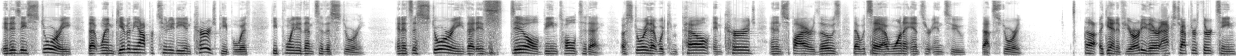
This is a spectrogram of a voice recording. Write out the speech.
it is a story that, when given the opportunity to encourage people with, he pointed them to this story. And it's a story that is still being told today. A story that would compel, encourage, and inspire those that would say, I want to enter into that story. Uh, again, if you're already there, Acts chapter 13,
